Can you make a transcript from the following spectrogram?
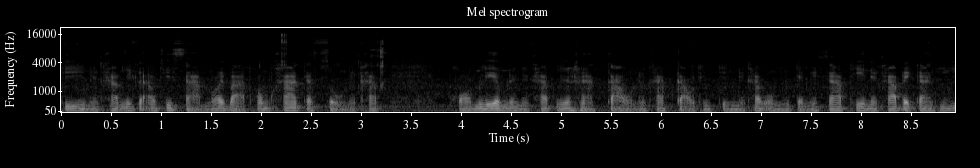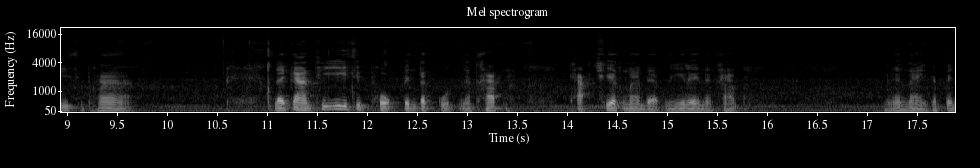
ที่นะครับ นี่ก็เอาที่ 300 บาทพร้อมค่าจัดส่งนะครับ พร้อมเลี่ยมเลยนะครับ เนื้อหาเก่านะครับ เก่าจริงๆนะครับองค์นี้แต่ไม่ทราบที่นะครับรายการที่ 25 รายการที่ 26 เป็นตะกุดนะครับ ถักเชือกมาแบบนี้เลยนะครับ เนื้อในก็เป็น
